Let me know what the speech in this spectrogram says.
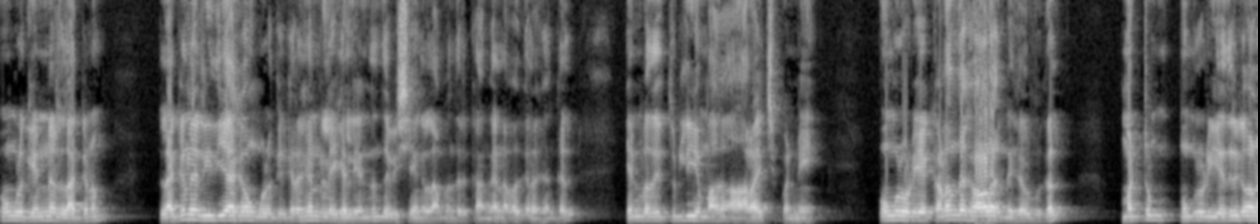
உங்களுக்கு என்ன லக்னம் லக்ன ரீதியாக உங்களுக்கு கிரக நிலைகள் எந்தெந்த விஷயங்கள் அமர்ந்திருக்காங்க நவகிரகங்கள் என்பதை துல்லியமாக ஆராய்ச்சி பண்ணி உங்களுடைய கடந்த கால நிகழ்வுகள் மற்றும் உங்களுடைய எதிர்கால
